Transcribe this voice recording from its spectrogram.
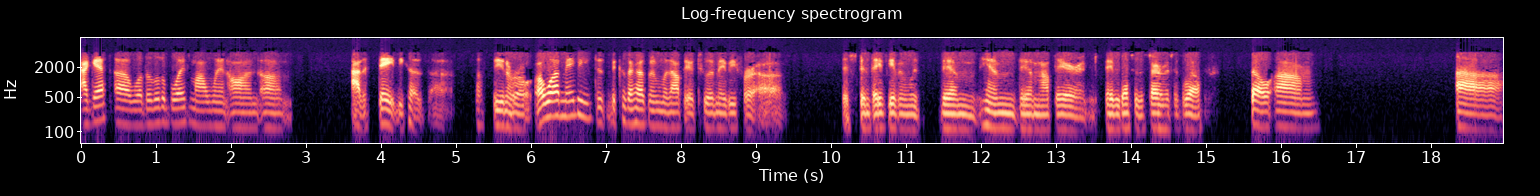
I guess uh well the little boy's mom went on um out of state because uh a funeral. Oh well maybe just because her husband went out there too and maybe for uh to spend Thanksgiving with them, him, them out there, and maybe go to the service as well. So, um, uh,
